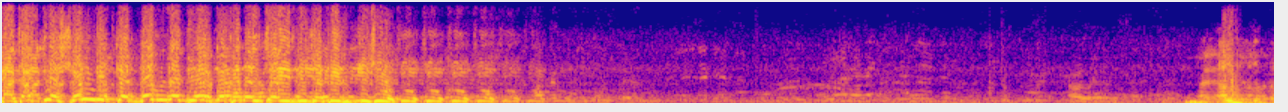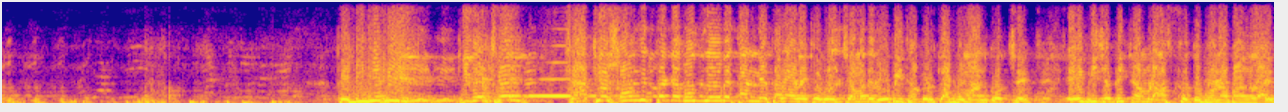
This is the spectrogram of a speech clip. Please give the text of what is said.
বা জাতীয় সঙ্গীতকে বন্ধ দেওয়ার কথা বলছে এই বিজেপির কিছু। বিজেপি কি করছে? জাতীয় সংগীত থেকে বদলে দেবে তার নেতারা অনেকে বলছে, আমাদের রবি ঠাকুরকে অপমান করছে। এই বিজেপিকে আমরা আসতে দেবো না বাংলায়।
